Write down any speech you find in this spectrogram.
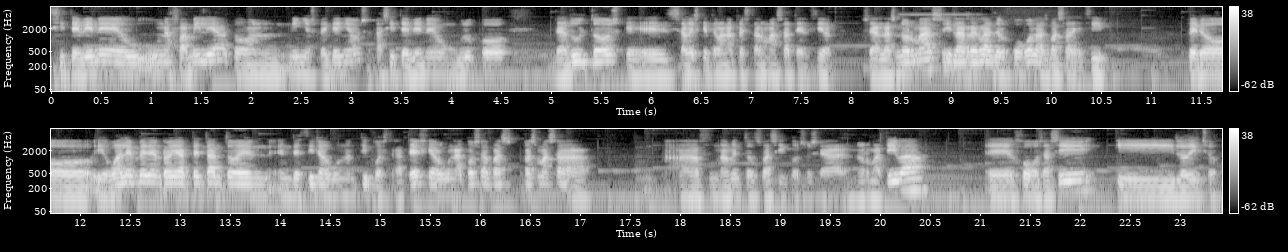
si te viene una familia con niños pequeños, así te viene un grupo de adultos que sabes que te van a prestar más atención. O sea, las normas y las reglas del juego las vas a decir. Pero igual en vez de enrollarte tanto en, decir algún tipo de estrategia, alguna cosa, vas, más a, fundamentos básicos. O sea, normativa, el juego es así y lo dicho.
